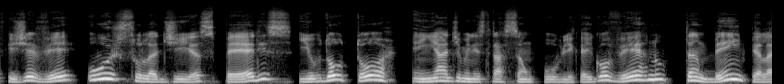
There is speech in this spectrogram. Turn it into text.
FGV, Úrsula Dias Pérez, e o doutor em Administração Pública e Governo, também pela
